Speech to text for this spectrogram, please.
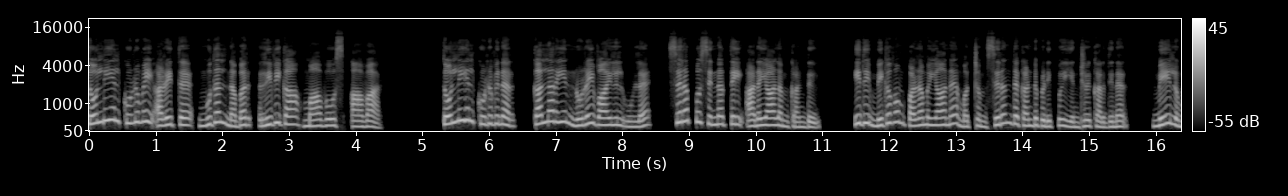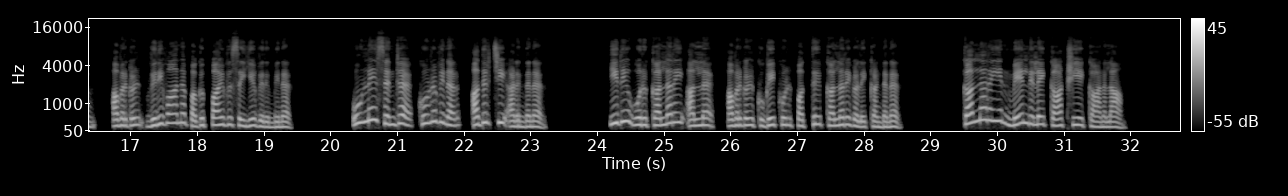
தொல்லியல் குழுவை அழைத்த முதல் நபர் ரிவிகா மாவோஸ் ஆவார். தொல்லியல் குழுவினர் கல்லறையின் நுழைவாயிலில் உள்ள சிறப்பு சின்னத்தை அடையாளம் கண்டு இது மிகவும் பழமையான மற்றும் சிறந்த கண்டுபிடிப்பு என்று கருதினர். மேலும் அவர்கள் விரிவான பகுப்பாய்வு செய்ய விரும்பினர். உள்ளே சென்ற குழுவினர் அதிர்ச்சி அடைந்தனர். இது ஒரு கல்லறை அல்ல அவர்கள் குகைக்குள் பத்து கல்லறைகளைக் கண்டனர். கல்லறையின் மேல்நிலை காட்சியைக் காணலாம்.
